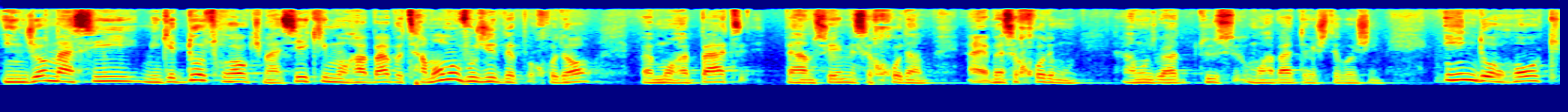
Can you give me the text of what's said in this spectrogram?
اینجا مسیح میگه دو تا حکم هست. یکی محبت و تمام وجود به خدا و محبت به همسایه مثل خودم مثل خودمون. همون باید دوست محبت داشته باشیم. این دو حکم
